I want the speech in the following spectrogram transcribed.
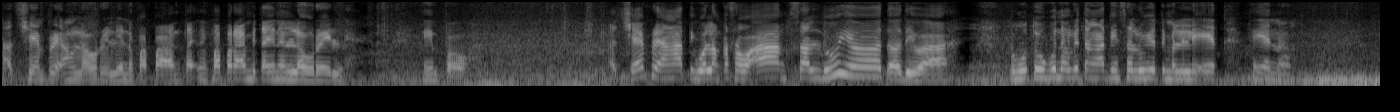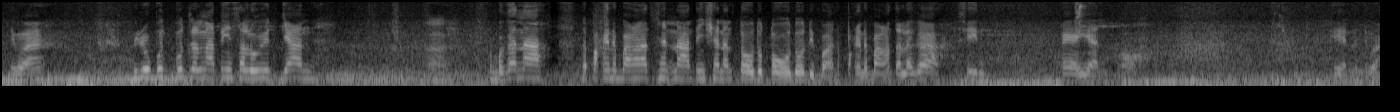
At syempre ang laurel yan. Nagpapaantay. Nagpaparami tayo ng laurel. Ayan po. At syempre ang ating walang kasawaang saluyot. O di ba? Tumutubo na ulit ang ating saluyot. Yung maliliit. Ayan o. Di ba? Binubudbud lang natin yung saluyot dyan. Mm. Kumbaga na napakinabangan natin, natin siya ng todo-todo, 'di ba? Napakinabangan talaga. Sin. Kaya 'yan. Oh. Ayan, 'di ba?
